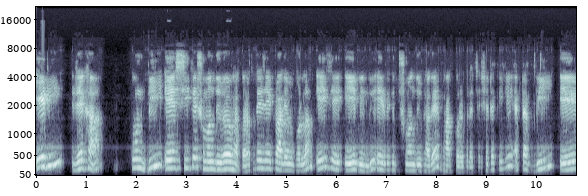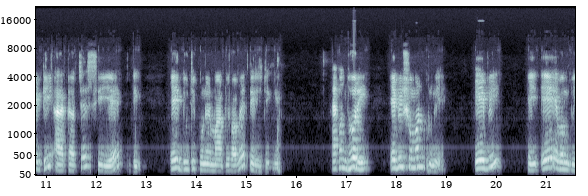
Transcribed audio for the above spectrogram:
এডি রেখা কোন বি এ সি কে সমান দুই ভাগে ভাগ করা? অর্থাৎ এই যে একটু আগে আমি বললাম, এই যে এ বিন্দু এটাকে সমান দুই ভাগে ভাগ করে ফেলেছে। সেটা কি কি? একটা বি এ ডি আর একটা হচ্ছে সি এ ডি এই দুটি কোণের মাপই হবে তিরিশ ডিগ্রি। এখন ধরি এ বি সমান টু এ এ বি এই এ এবং বি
